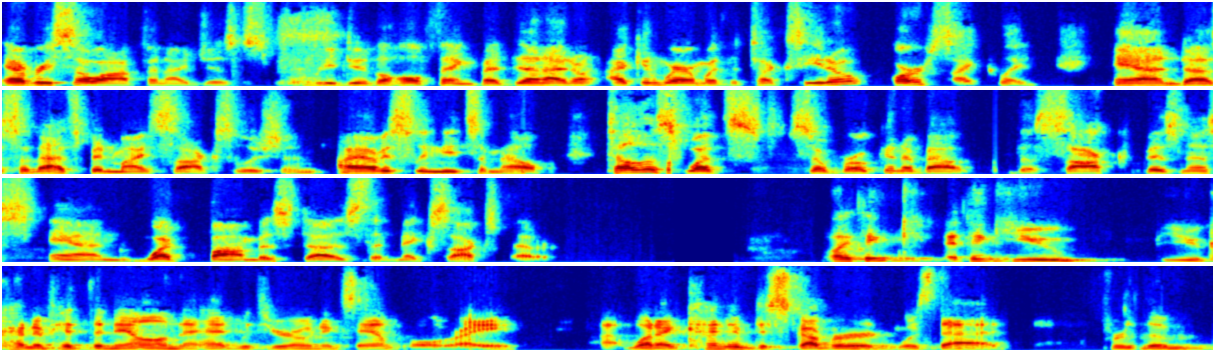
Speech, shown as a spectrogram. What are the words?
every so often I just redo the whole thing. But then I don't, I can wear them with a tuxedo or cycling. And uh, so that's been my sock solution. I obviously need some help. Tell us what's so broken about the sock business and what Bombas does that makes socks better. Well, I think, I think you, you kind of hit the nail on the head with your own example, right? What I kind of discovered was that for the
